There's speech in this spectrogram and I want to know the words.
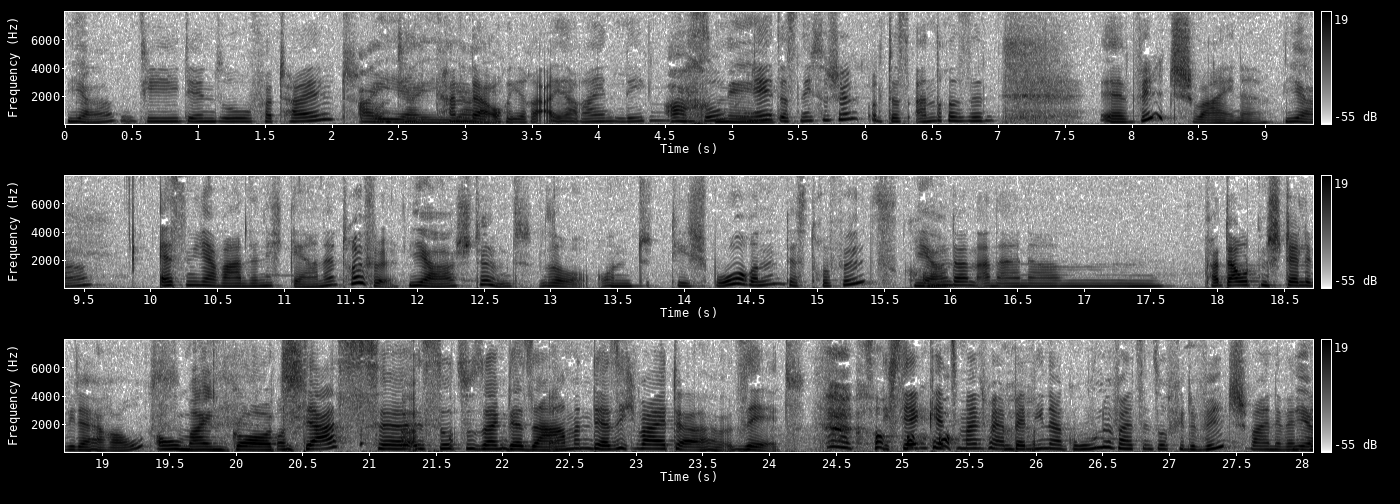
Ja. die den so verteilt. Ei, und die ei, kann ei. da auch ihre Eier reinlegen. Ach, so. nee. Nee, das ist nicht so schön. Und das andere sind äh, Wildschweine. Ja. Essen ja wahnsinnig gerne Trüffel. Ja, stimmt. So, und die Sporen des Trüffels kommen Ja. dann an einer mm, verdauten Stelle wieder heraus. Oh mein Gott. Und das äh, ist sozusagen der Samen, der sich weiter sät. Ich denke jetzt manchmal in Berliner Grune, weil es sind so viele Wildschweine, wenn Ja.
